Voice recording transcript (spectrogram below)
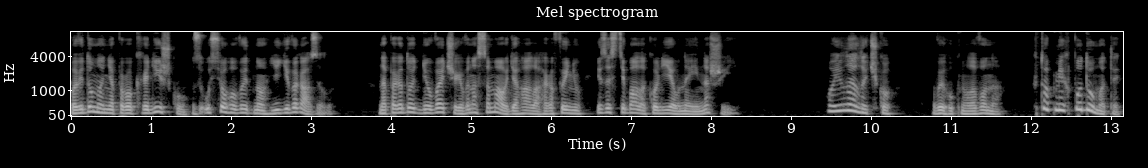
Повідомлення про крадіжку з усього видно її вразило. Напередодні ввечері вона сама одягала графиню і застібала кольє у неї на шиї. Ой, лелечко. вигукнула вона. Хто б міг подумати?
